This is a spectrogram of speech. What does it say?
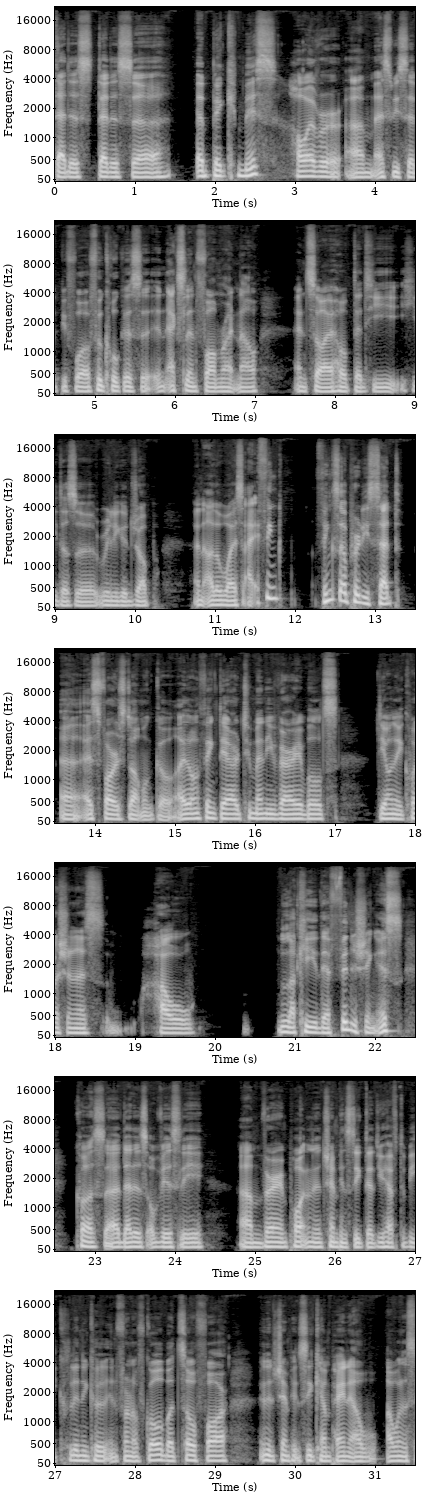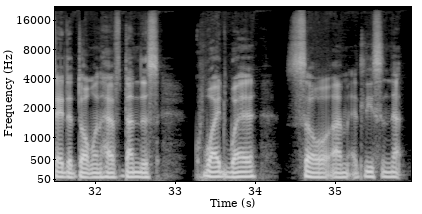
that is that is uh, a big miss. However, um, as we said before, Füllkrug is in excellent form right now and so I hope that he he does a really good job. And otherwise, I think things are pretty set uh, as far as Dortmund go. I don't think there are too many variables. The only question is how lucky their finishing is, because uh, that is obviously um, very important in the Champions League that you have to be clinical in front of goal. But so far in the Champions League campaign, I, I want to say that Dortmund have done this quite well. So um, at least in that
